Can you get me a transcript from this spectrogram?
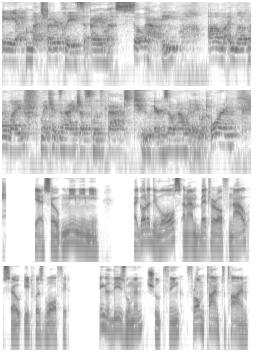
a much better place. I am so happy. Um, I love my life. My kids and I just moved back to Arizona where they were born. Yeah, so me, me, me. I got a divorce and I'm better off now, so it was worth it I think that these women should think from time to time,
